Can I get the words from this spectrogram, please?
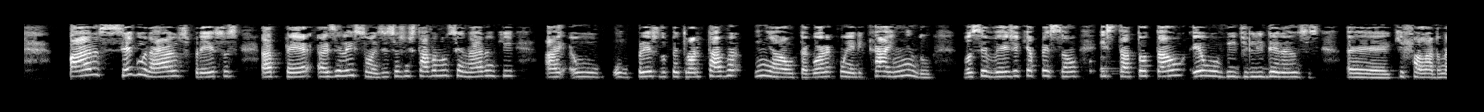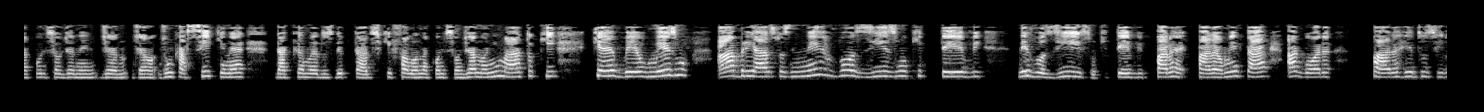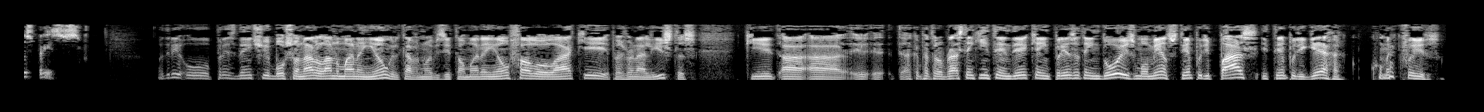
para segurar os preços até as eleições. Isso a gente estava num cenário em que a, o, o preço do petróleo estava em alta. Agora, com ele caindo, você veja que a pressão está total. Eu ouvi de lideranças é, que falaram na condição de, de, de, um cacique né, da Câmara dos Deputados que falou na condição de anonimato que quer ver o mesmo, abre aspas, nervosismo que teve, nervosismo que teve para, para aumentar, agora para reduzir os preços. Rodrigo, o presidente Bolsonaro lá no Maranhão, ele estava numa visita ao Maranhão, falou lá que, para jornalistas, que a, a, a Petrobras tem que entender que a empresa tem dois momentos, tempo de paz e tempo de guerra. Como é que foi isso?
